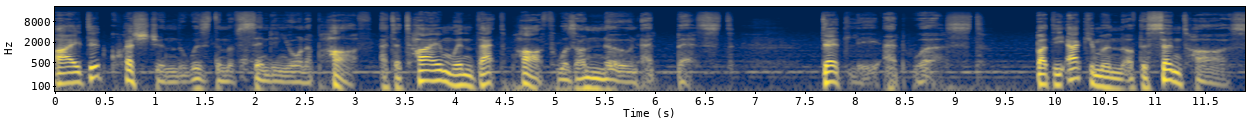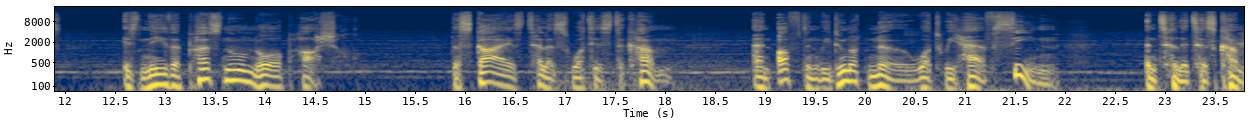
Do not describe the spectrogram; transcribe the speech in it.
I did question the wisdom of sending you on a path at a time when that path was unknown at best, deadly at worst. But the acumen of the centaurs is neither personal nor partial. The skies tell us what is to come, and often we do not know what we have seen until it has come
